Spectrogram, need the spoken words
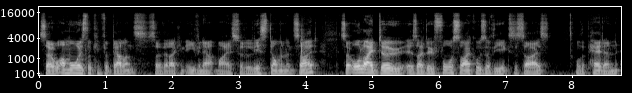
So I'm always looking for balance so that I can even out my sort of less dominant side. So all I do is I do four cycles of the exercise or the pattern,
